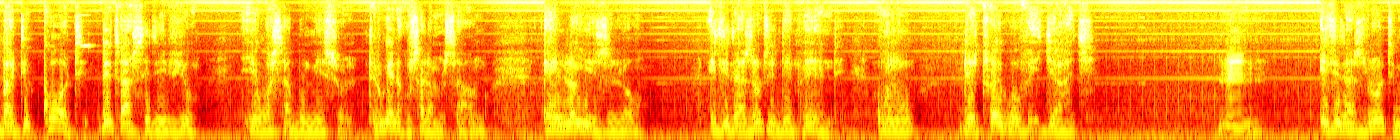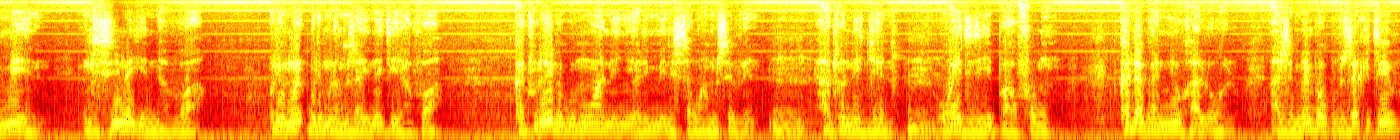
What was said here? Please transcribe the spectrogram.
But court let us review your submission tetugenda kusala musango. A law is law. It does not depend on the tribe of a judge. It does not mean nti sirina gyenava buli mu- buli mulamuzi alina gye yava. Katulebe gwe muwana enyo yali minisita wa museveni atone gen why did he perform? Kadaga new halol as a member of executive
